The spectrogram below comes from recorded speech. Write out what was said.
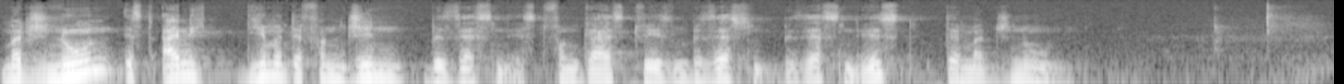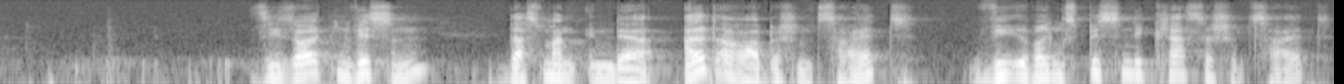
Majnun ist eigentlich jemand, der von Djinn besessen ist, von Geistwesen besessen, besessen ist, der Majnun. Sie sollten wissen, dass man in der altarabischen Zeit, wie übrigens bis in die klassische Zeit,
